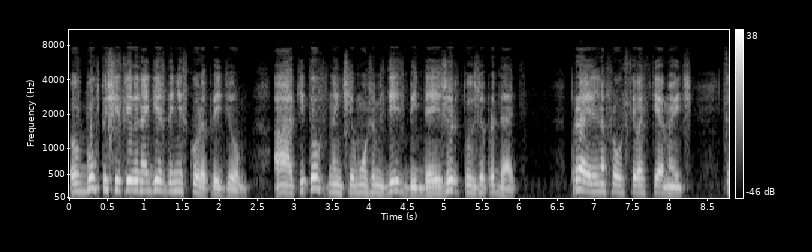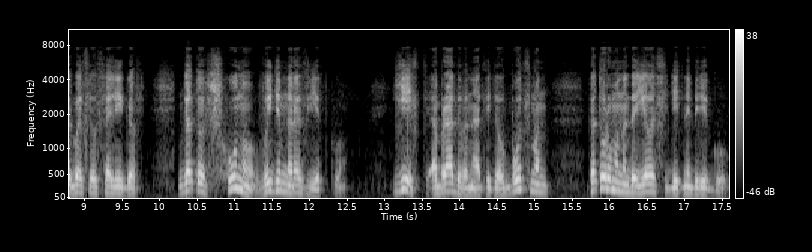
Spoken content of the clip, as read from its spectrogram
В бухту Счастливой Надежды не скоро придем, а китов нынче можем здесь бить, да и жир тут же продать». «Правильно, Фрол Севастьянович», — согласился Лигов. «Готовь шхуну, выйдем на разведку». «Есть», — обрадованно ответил боцман, которому надоело сидеть на берегу.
